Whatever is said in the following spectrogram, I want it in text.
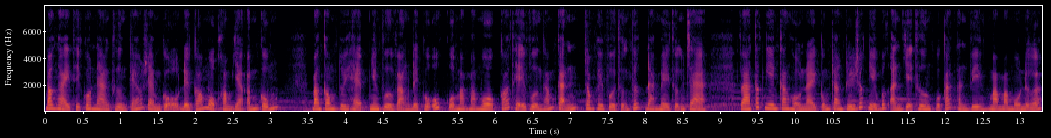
Ban ngày thì cô nàng thường kéo rèm gỗ để có một không gian ấm cúng. Ban công tuy hẹp nhưng vừa vặn để cô út của Mamamo có thể vừa ngắm cảnh, trong khi vừa thưởng thức đam mê thưởng trà. Và tất nhiên căn hộ này cũng trang trí rất nhiều bức ảnh dễ thương của các thành viên Mamamo nữa.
